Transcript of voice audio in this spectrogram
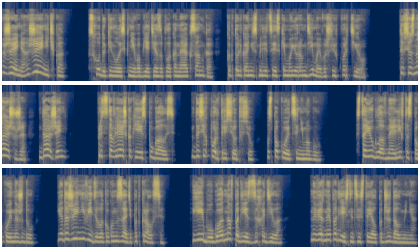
Женя, Женечка! Сходу кинулась к ней в объятия заплаканная Оксанка, как только они с милицейским майором Димой вошли в квартиру. Ты все знаешь уже? Да, Жень? Представляешь, как я испугалась. До сих пор трясет всю. Успокоиться не могу. Стою, главное, лифта спокойно жду. Я даже и не видела, как он сзади подкрался. Ей-богу, одна в подъезд заходила. Наверное, под лестницей стоял, поджидал меня.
